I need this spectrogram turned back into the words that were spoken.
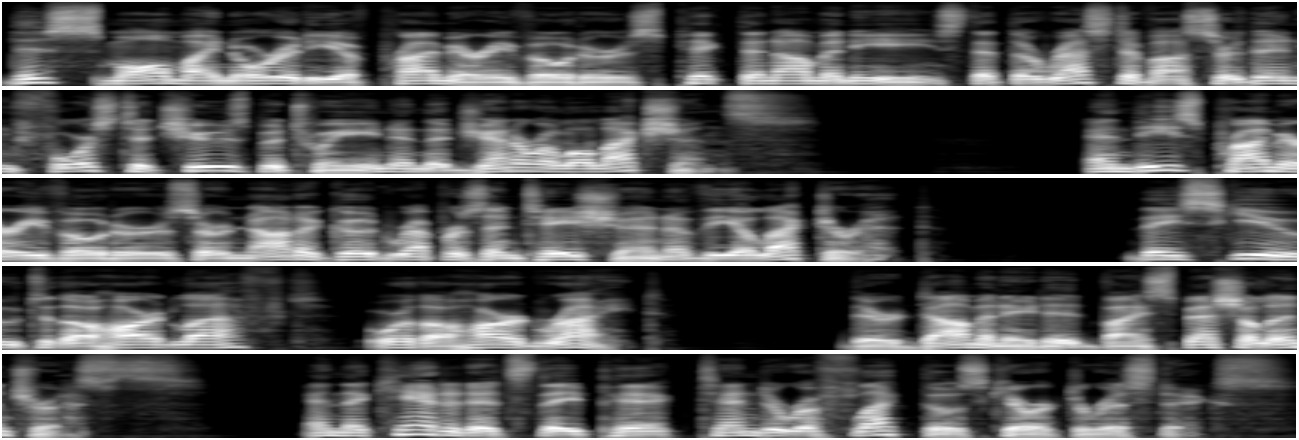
This small minority of primary voters pick the nominees that the rest of us are then forced to choose between in the general elections. And these primary voters are not a good representation of the electorate. They skew to the hard left or the hard right. They're dominated by special interests, and the candidates they pick tend to reflect those characteristics.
